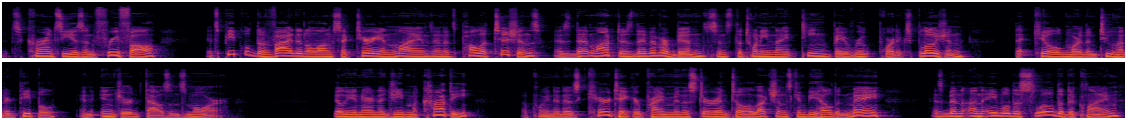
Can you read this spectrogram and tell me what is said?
its currency is in free fall, its people divided along sectarian lines, and its politicians as deadlocked as they've ever been since the 2019 Beirut port explosion that killed more than 200 people and injured thousands more. Billionaire Najib Mikati, appointed as caretaker prime minister until elections can be held in May, has been unable to slow the decline,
